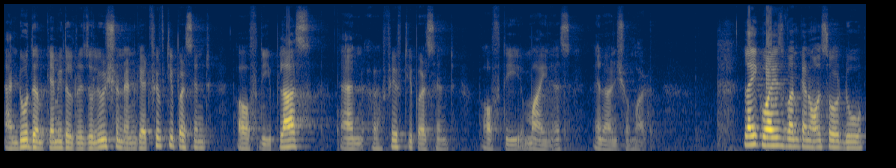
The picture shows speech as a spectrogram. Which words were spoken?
and do the chemical resolution and get 50 percent of the plus and uh, 50 percent of the minus enantiomer. Likewise, one can also do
